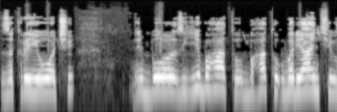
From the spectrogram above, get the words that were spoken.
закриє очі. Бо є багато, багато варіантів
